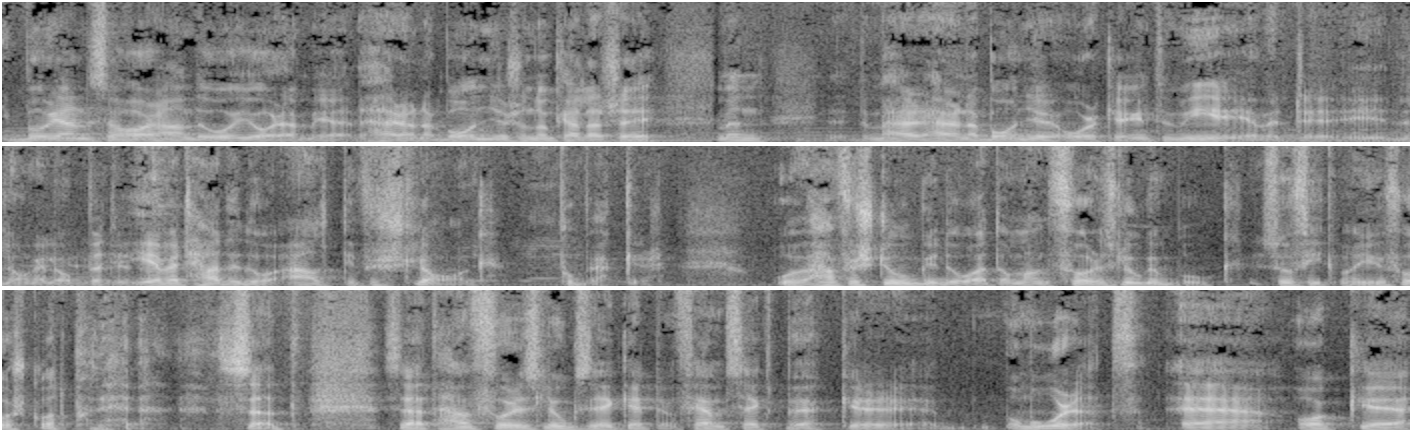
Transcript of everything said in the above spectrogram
I början så har han då att göra med herrarna Bonnier som de kallar sig. Men de här herrarna Bonnier orkar ju inte med Evert eh, i det långa loppet. Evert hade då alltid förslag på böcker. Och han förstod ju då att om man föreslog en bok så fick man ju förskott på det. Så att, så att han föreslog säkert fem, sex böcker eh, om året. Eh, och eh,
